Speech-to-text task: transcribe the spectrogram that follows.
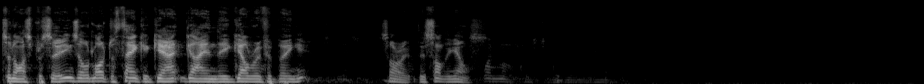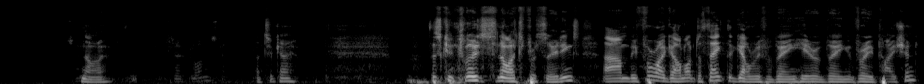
tonight's proceedings. I would like to thank again, again the gallery for being here. Sorry, there's something else. One more question. No. That's okay. This concludes tonight's proceedings. Um, before I go, I'd like to thank the gallery for being here and being very patient.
